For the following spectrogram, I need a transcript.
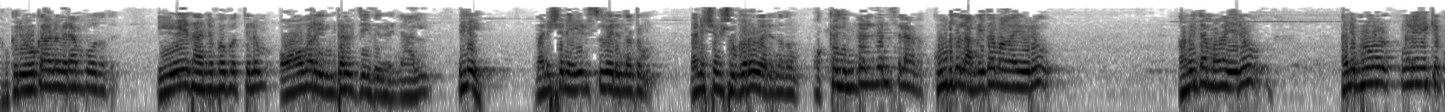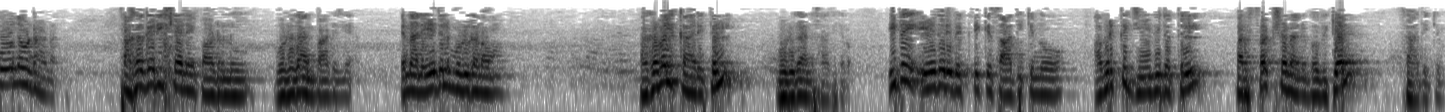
നമുക്ക് രോഗമാണ് വരാൻ പോകുന്നത്. ഏത് അനുഭവത്തിലും ഓവർ ഇൻഡൾജ് ചെയ്ത് കഴിഞ്ഞാൽ ഇല്ലേ? മനുഷ്യൻ എയ്ഡ്സ് വരുന്നതും മനുഷ്യൻ ഷുഗർ വരുന്നതും ഒക്കെ ഇന്റലിജൻസിലാണ് കൂടുതൽ അമിതമായൊരു അമിതമായൊരു അനുഭവങ്ങളിലേക്ക് പോകുന്നതുകൊണ്ടാണ്. സഹകരിക്കാനേ പാടുള്ളൂ മുഴുകാൻ പാടില്ല. എന്നാൽ ഏതിൽ മുഴുകണം? ഭഗവത് കാര്യത്തിൽ മുഴുകാൻ സാധിക്കണം. ഇത് ഏതൊരു വ്യക്തിക്ക് സാധിക്കുന്നു? അവർക്ക് ജീവിതത്തിൽ പെർഫെക്ഷൻ അനുഭവിക്കാൻ സാധിക്കും.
